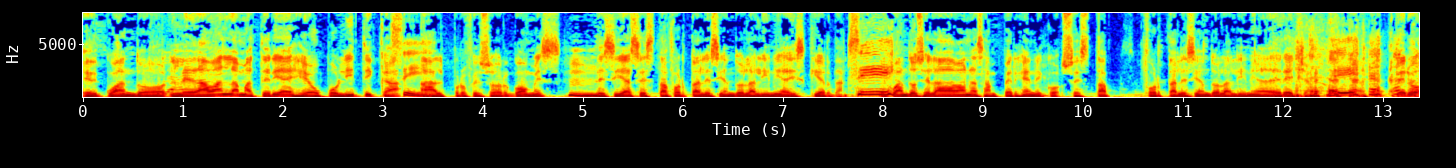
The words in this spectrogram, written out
Eh, cuando le daban la materia de geopolítica Sí. al profesor Gómez, Hmm. decía se está fortaleciendo la línea de izquierda. Sí. Y cuando se la daban a Samper Géneco, se está fortaleciendo la línea de derecha. Sí. Pero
